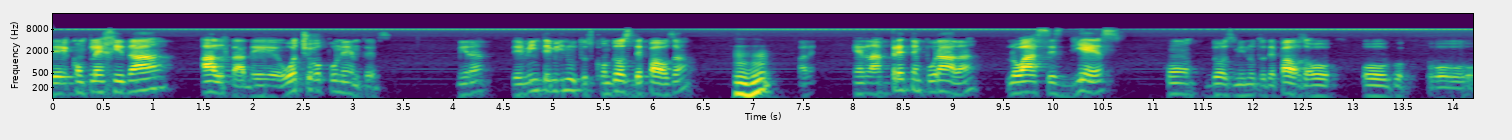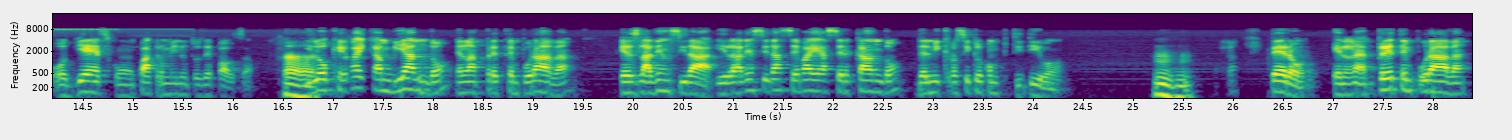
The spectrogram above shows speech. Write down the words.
de complejidad alta de 8 oponentes, mira, de 20 minutos con 2 de pausa, en la pretemporada lo haces 10 con 2 minutos de pausa o, o, o, 10 con 4 minutos de pausa. Y lo que va cambiando en la pretemporada es la densidad y la densidad se va acercando del microciclo competitivo. Pero en la pretemporada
